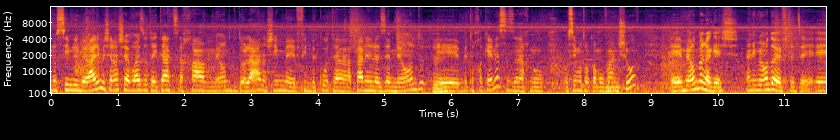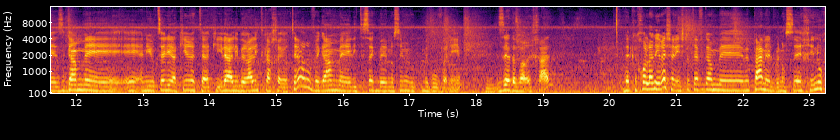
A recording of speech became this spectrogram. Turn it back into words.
נושאים ליברליים. בשנה שעברה זאת הייתה הצלחה מאוד גדולה, אנשים אה, פידבקו את הפאנל הזה מאוד mm-hmm. בתוך הכנס, אז אנחנו עושים אותו כמובן שוב. מאוד מרגש, אני מאוד אוהבת את זה. זה גם, אני יוצא לי להכיר את הקהילה הליברלית ככה יותר, וגם להתעסק בנושאים מגוונים. Mm-hmm. זה דבר אחד. וככל הנראה שאני אשתתף גם בפאנל בנושא חינוך.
